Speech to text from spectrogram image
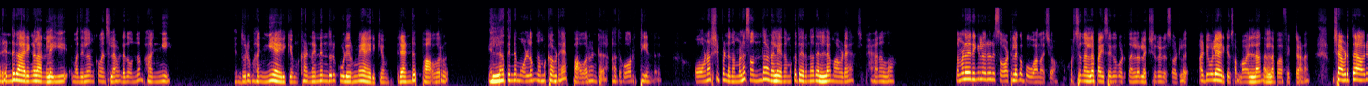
രണ്ട് കാര്യങ്ങളാണല്ലേ ഈ മതിൽ നമുക്ക് മനസ്സിലാവേണ്ടത്. ഒന്ന് ഭംഗി. എന്തൊരു ഭംഗിയായിരിക്കും. കണ്ണിന് എന്തൊരു കുളിർമയായിരിക്കും. രണ്ട് പവർ എല്ലാത്തിന്റെ മുകളിലും നമുക്ക് അവിടെ പവർ ഉണ്ട് അതോറിറ്റി ഉണ്ട്. ഓണർഷിപ്പ് ഉണ്ട്. നമ്മളെ സ്വന്തമാണല്ലേ നമുക്ക് തരുന്നതെല്ലാം അവിടെ. ഫാനുള്ള നമ്മൾ ഏതെങ്കിലും ഒരു റിസോർട്ടിലൊക്കെ പോവാന്ന് വെച്ചോ. കുറച്ച് നല്ല പൈസയൊക്കെ കൊടുത്ത് നല്ലൊരു ലക്ഷറി റിസോർട്ടിൽ അടിപൊളിയായിരിക്കും സംഭവം. എല്ലാം നല്ല പെർഫെക്റ്റ് ആണ്. പക്ഷെ അവിടുത്തെ ആ ഒരു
